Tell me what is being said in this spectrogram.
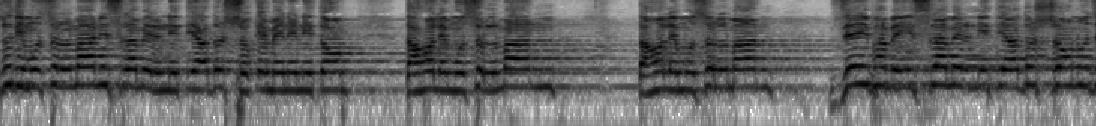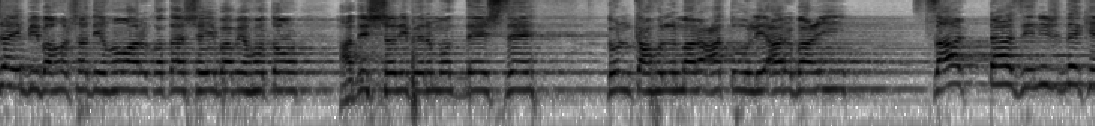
যদি মুসলমান ইসলামের নীতি আদর্শকে মেনে নিত, তাহলে মুসলমান তাহলে মুসলমান যেইভাবে ইসলামের নীতি আদর্শ অনুযায়ী বিবাহ শাদী হওয়ার কথা সেইভাবে হতো। হাদিস শরীফের মধ্যে এসছে, তুনকাহুল মার আতুলি আর বাড়ি চারটা জিনিস দেখে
